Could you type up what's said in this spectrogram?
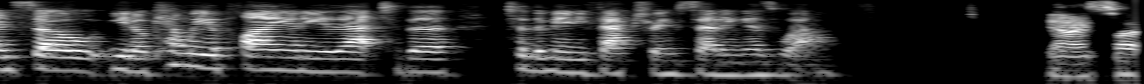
and so you know can we apply any of that to the to the manufacturing setting as well yeah i saw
